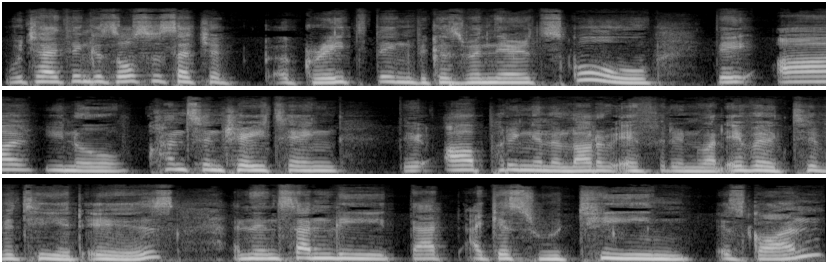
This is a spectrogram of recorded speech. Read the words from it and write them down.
which I think is also such a, a great thing because when they're at school, they are, you know, concentrating, they are putting in a lot of effort in whatever activity it is. And then suddenly that, I guess, routine is gone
